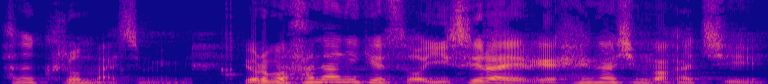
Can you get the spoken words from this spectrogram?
하는 그런 말씀입니다. 여러분 하나님께서 이스라엘에게 행하심과 같이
